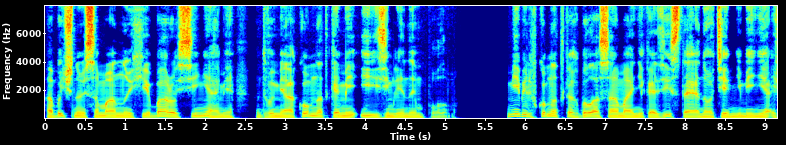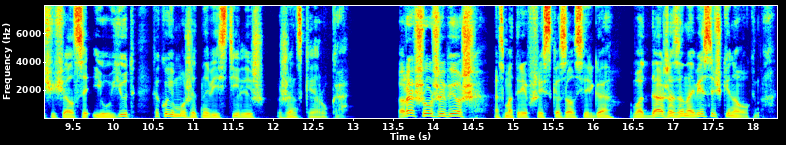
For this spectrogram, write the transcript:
обычную саманную хибару с синями, двумя комнатками и земляным полом. Мебель в комнатках была самая неказистая, но тем не менее ощущался и уют, какой может навести лишь женская рука. «Хорошо живешь», — осмотревшись, сказал Серьга. «Вот даже занавесочки на окнах.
